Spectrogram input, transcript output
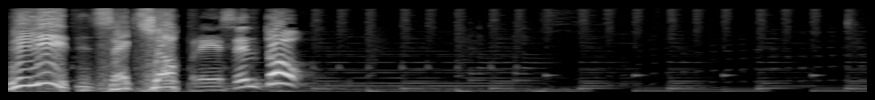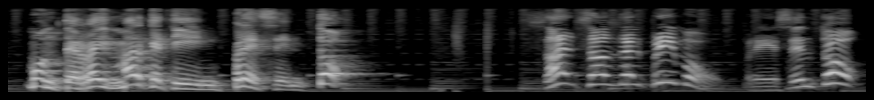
Lilith Sex Shop presentó. Monterrey Marketing presentó. Salsas del Primo presentó.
